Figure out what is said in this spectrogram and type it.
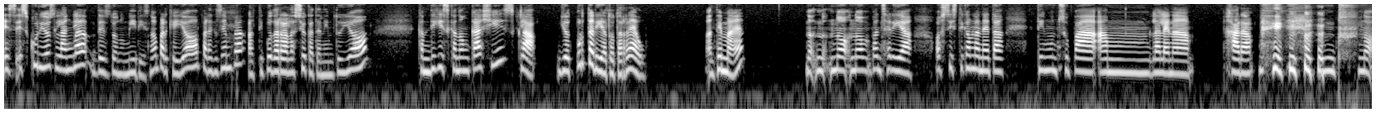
és, és curiós l'angle des d'on ho miris, no? Perquè jo, per exemple, el tipus de relació que tenim tu i jo, que em diguis que no encaixis, clar, jo et portaria a tot arreu. Entén-me, eh? No, no, no, no pensaria, hosti, estic amb la neta, tinc un sopar amb l'Helena Jara. No,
